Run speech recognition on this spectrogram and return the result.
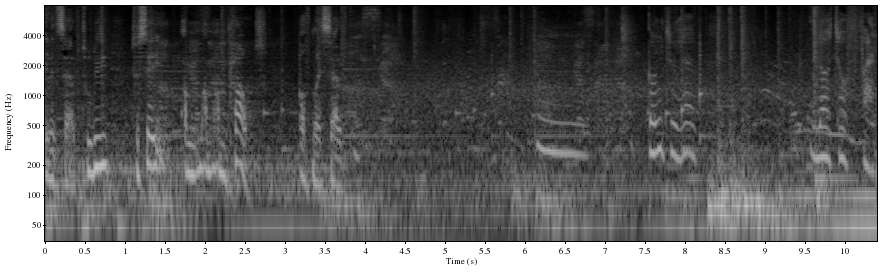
in itself, to be to say, I'm, I'm, I'm proud of myself. Mm, going to have lots of fun.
